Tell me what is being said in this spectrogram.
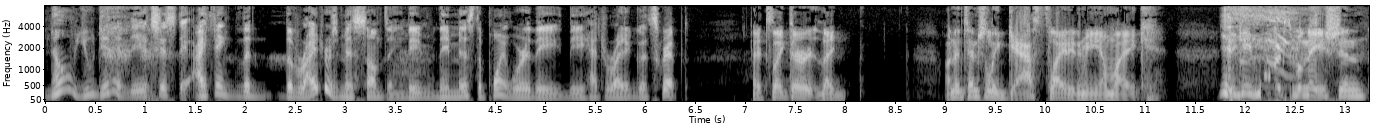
No, you didn't. It's just I think the the writers missed something. They they missed the point where they they had to write a good script. It's like they're like unintentionally gaslighted me. I'm like, they gave no explanation.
